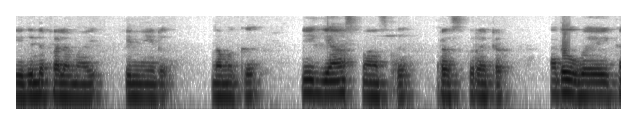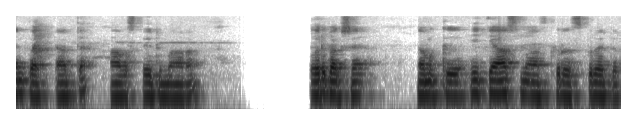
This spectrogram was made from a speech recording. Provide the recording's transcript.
ഇതിന്റെ ഫലമായി പിന്നീട് നമുക്ക് ഈ ഗ്യാസ് മാസ്ക് റെസ്പിറേറ്റർ അത് ഉപയോഗിക്കാൻ പറ്റാത്ത അവസ്ഥയായിട്ട് മാറാം. ഒരു പക്ഷേ നമുക്ക് ഈ ഗ്യാസ് മാസ്ക് റെസ്പിറേറ്റർ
